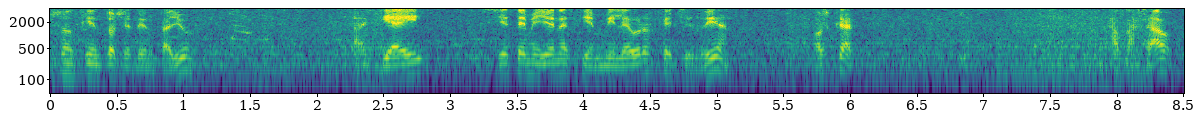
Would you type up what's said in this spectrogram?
son 171. Aquí hay 7 millones 100 mil euros que chirrían. Óscar, ha pasado.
